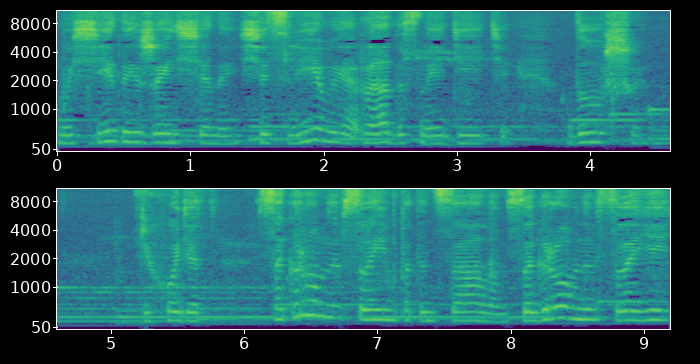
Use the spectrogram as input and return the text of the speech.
мужчины и женщины, счастливые, радостные дети, души приходят с огромным своим потенциалом, с огромным своей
